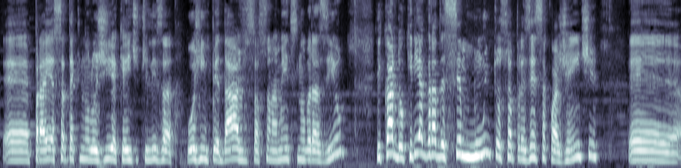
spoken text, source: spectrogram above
é, para essa tecnologia que a gente utiliza hoje em pedágios, estacionamentos no Brasil. Ricardo, eu queria agradecer muito a sua presença com a gente. É,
